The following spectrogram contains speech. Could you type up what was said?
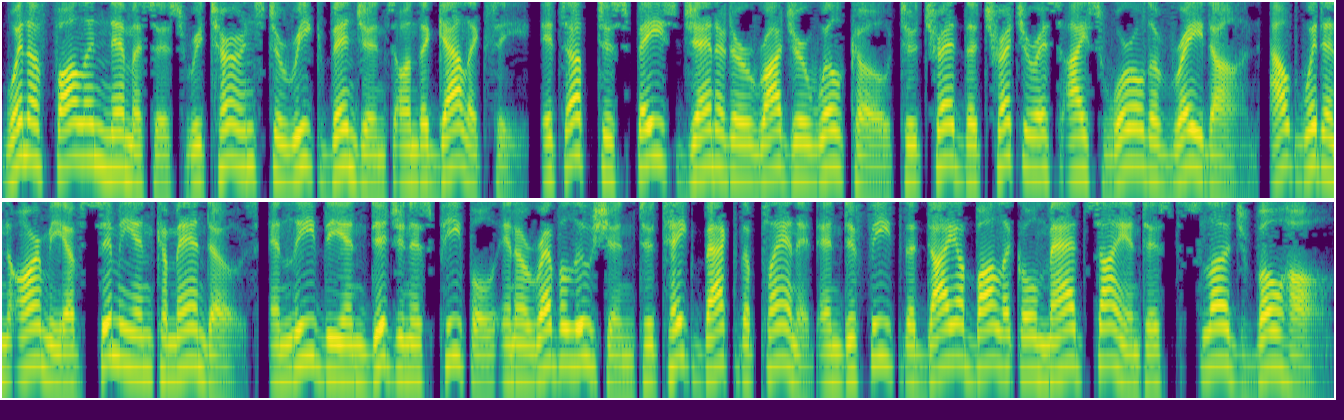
When a fallen nemesis returns to wreak vengeance on the galaxy, it's up to space janitor Roger Wilco to tread the treacherous ice world of Radon, outwit an army of simian commandos, and lead the indigenous people in a revolution to take back the planet and defeat the diabolical mad scientist Sludge Vohaul.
